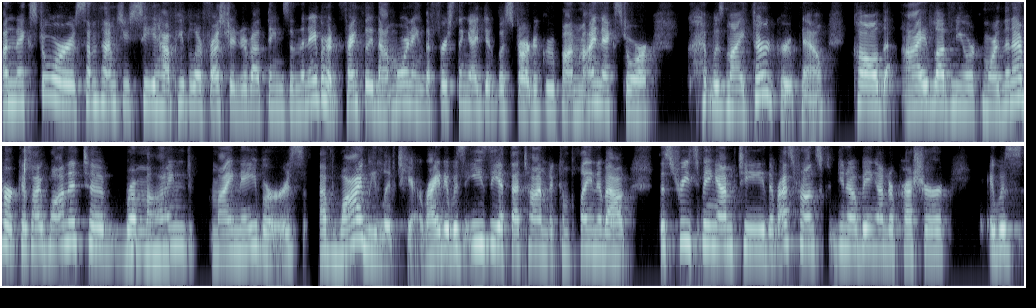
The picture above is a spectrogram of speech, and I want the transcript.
on next door sometimes you see how people are frustrated about things in the neighborhood. Frankly, that morning, the first thing I did was start a group on my Nextdoor. It was my third group now called I Love New York More Than Ever because I wanted to mm-hmm. remind my neighbors of why we lived here, right? It was easy at that time to complain about the streets being empty, the restaurants, you know, being under pressure. It was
